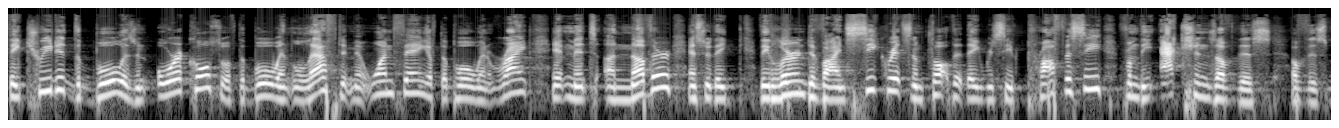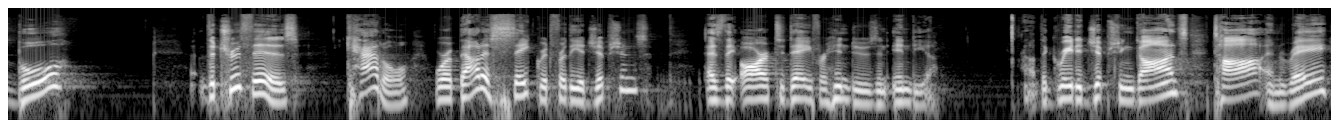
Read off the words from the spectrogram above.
they treated the bull as an oracle. So if the bull went left, it meant one thing. If the bull went right, it meant another. And so they, they learned divine secrets and thought that they received prophecy from the actions of this, of this bull. The truth is, cattle were about as sacred for the Egyptians as they are today for Hindus in India. Uh, the great Egyptian gods, Ptah and Re,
